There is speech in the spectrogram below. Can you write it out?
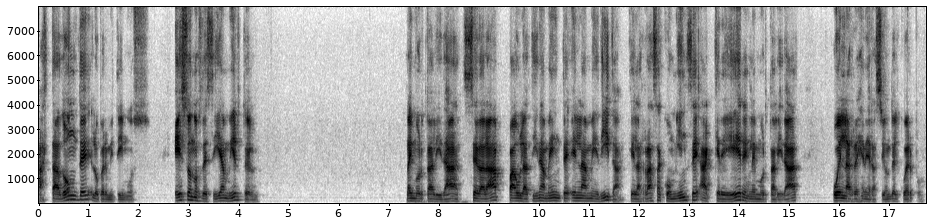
hasta donde lo permitimos. Eso nos decía Myrtle la inmortalidad se dará paulatinamente en la medida que la raza comience a creer en la inmortalidad o en la regeneración del cuerpo.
